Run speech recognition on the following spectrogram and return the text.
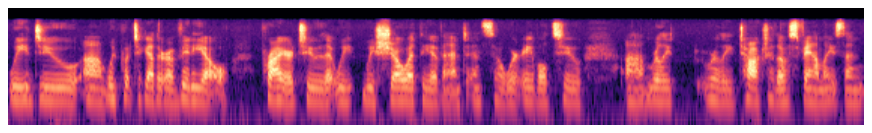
we do uh, we put together a video prior to that we we show at the event and so we're able to um, really really talk to those families and,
